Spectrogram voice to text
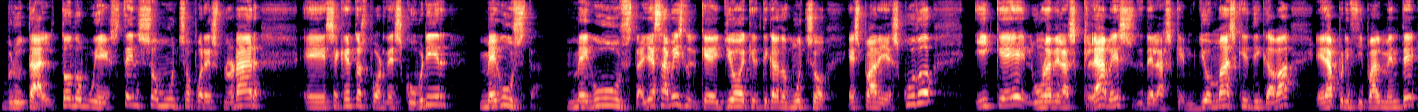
brutal. Todo muy extenso, mucho por explorar, eh, secretos por descubrir, me gusta me gusta. Ya sabéis que yo he criticado mucho Espada y Escudo y que una de las claves de las que yo más criticaba era principalmente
